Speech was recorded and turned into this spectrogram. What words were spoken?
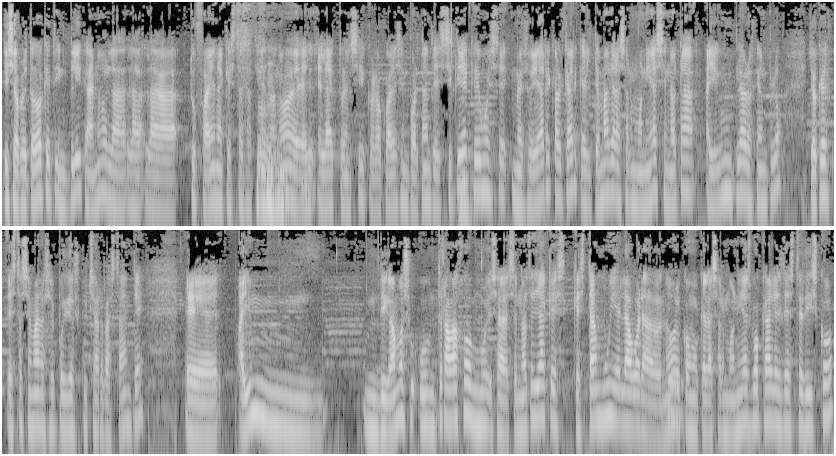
Y sobre todo que te implica ¿no? la, tu faena que estás haciendo, ¿no? el, acto en sí, con lo cual es importante. Sí que, que me solía recalcar que el tema de las armonías se nota, hay un claro ejemplo, yo que esta semana os he podido escuchar bastante, eh, hay un digamos, un trabajo muy, o sea, se nota ya que, que está muy elaborado, ¿no? Como que las armonías vocales de este disco,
